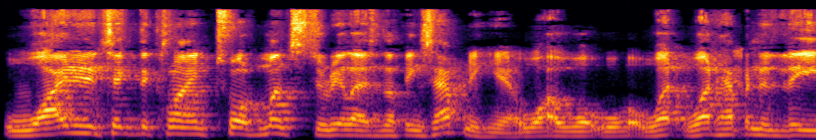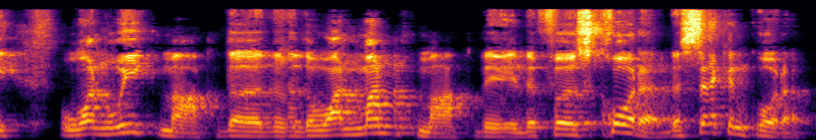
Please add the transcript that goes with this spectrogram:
Why did it take the client 12 months to realize nothing's happening here? What, what, what happened to the one week mark, the, the, the one month mark, the, the first quarter, the second quarter,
